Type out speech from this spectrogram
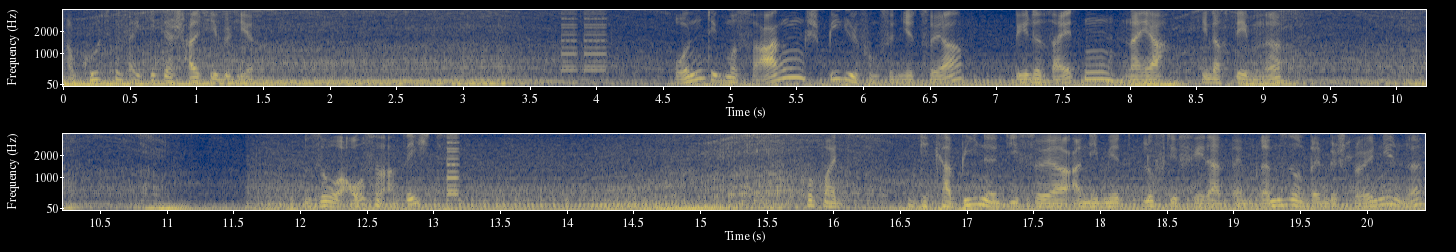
Am coolsten ist eigentlich der Schalthebel hier. Und ich muss sagen, Spiegel funktioniert so, ja. Beide Seiten, naja, je nachdem, ne? So, Außenansicht. Guck mal, die Kabine, die ist so ja animiert luftgefedert beim Bremsen und beim Beschleunigen, ne?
